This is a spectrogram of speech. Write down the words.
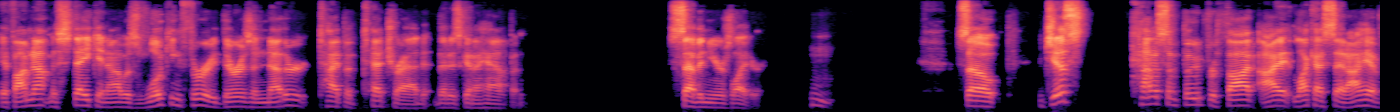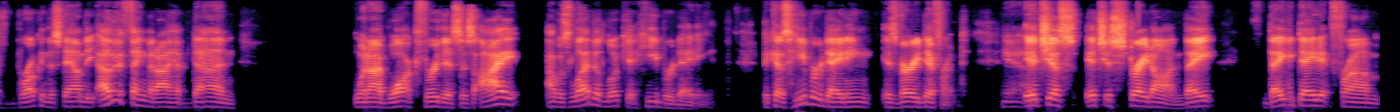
if i'm not mistaken i was looking through there is another type of tetrad that is going to happen seven years later Hmm. so just kind of some food for thought. I, like I said, I have broken this down. The other thing that I have done when I've walked through this is I, I was led to look at Hebrew dating because Hebrew dating is very different. Yeah. It's just, it's just straight on. They, they date it from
